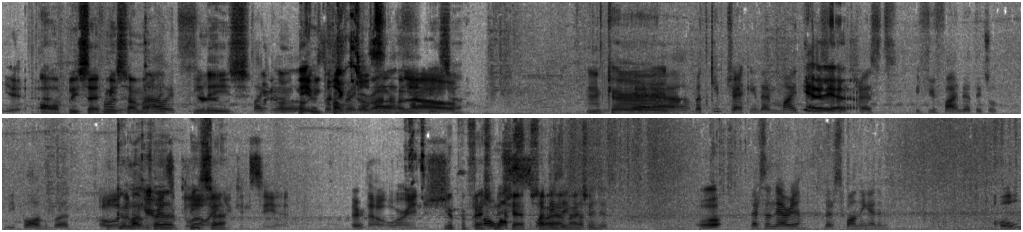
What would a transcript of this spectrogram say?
Yeah. Oh, please save me some, now, Ali. Please. like uh, no, me it's a comfortable straight around path. homemade now. pizza. Okay. Yeah, but keep checking. There might Yeah, be yeah. a chest. If you find that, it will be bug. But Oh, Good the luck with pyramid's that pizza. You can see it. Where? The orange. You're a oh, professional what's, chef, so what I is this? What imagine. this? Oh. There's an area. There's spawning enemies. Oh,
